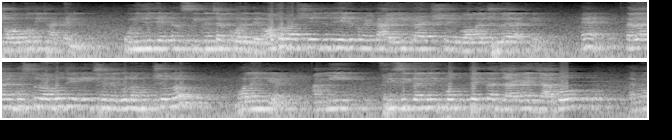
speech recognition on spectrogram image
সভাপতি থাকেন উনি যদি একটা সিগনেচার করে দেয়, অথবা সে যদি এরকম একটা আইডি কার্ড সে গলায় ঝুলে রাখে হ্যাঁ? তাহলে আমি বুঝতে পারব যে এই ছেলেগুলো হচ্ছে হলো ভলেন্টিয়ার আমি ফিজিক্যালি প্রত্যেকটা জায়গায় যাব এবং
